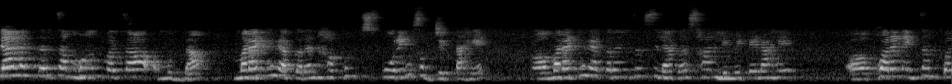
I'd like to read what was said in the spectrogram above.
त्यानंतरचा महत्त्वाचा मुद्दा मराठी व्याकरण हा खूप स्कोरिंग सब्जेक्ट आहे. मराठी व्याकरणचा सिलेबस हा लिमिटेड आहे. फॉर एन एक्झाम्पल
